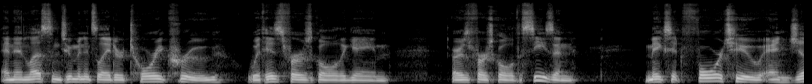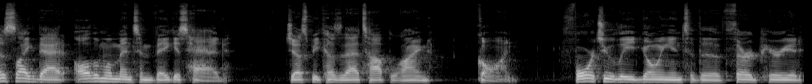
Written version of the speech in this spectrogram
And then less than two minutes later, Torey Krug, with his first goal of the game, or his first goal of the season, makes it 4 2. And just like that, all the momentum Vegas had, just because of that top line, gone. 4 2 lead going into the third period.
